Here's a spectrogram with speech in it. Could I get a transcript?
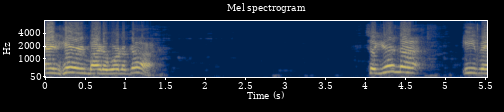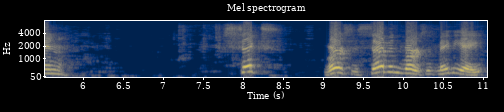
and hearing by the word of God. So you're not even six verses, seven verses, maybe eight.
